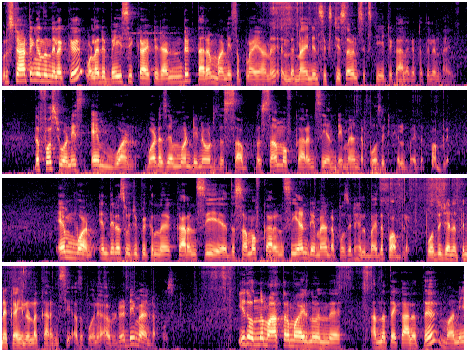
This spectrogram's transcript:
ഒരു സ്റ്റാർട്ടിംഗ് എന്ന നിലയ്ക്ക് വളരെ ബേസിക് ആയിട്ട് രണ്ട് തരം മണി സപ്ലൈ ആണ് എന്ത് nineteen sixty seven sixty eight കാലഘട്ടത്തിൽ ഉണ്ടായിരുന്നു the first one is M one what is M one denotes the sub sum of currency and demand deposit held by the public M one എന്തിനെ സൂചിപ്പിക്കുന്നത് currency the sum of currency and demand deposit held by the public പൊതുജനത്തിന്റെ കയ്യിലുള്ള കറൻസി അതുപോലെ അവരുടെ ഡിമാൻഡ് ഡെപ്പോസിറ്റ് ഇതൊന്ന് മാത്രമായിരുന്നു എന്ന് അന്നത്തെ കാലത്ത് money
